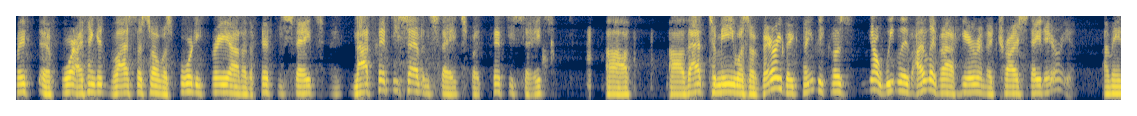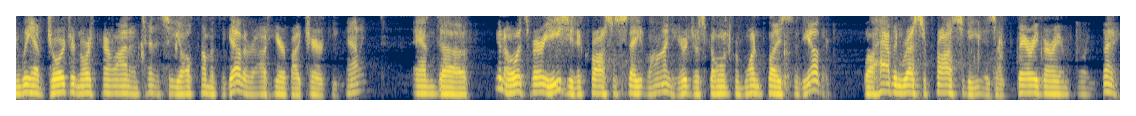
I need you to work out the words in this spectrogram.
Uh, four, I think it, last I saw was 43 out of the 50 states, not 57 states, but 50 states. Uh, uh, that to me was a very big thing because you know we live. I live out here in a tri-state area. I mean, we have Georgia, North Carolina, and Tennessee all coming together out here by Cherokee County. And, uh, you know, it's very easy to cross a state line here, just going from one place to the other. Well, having reciprocity is a very, very important thing.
